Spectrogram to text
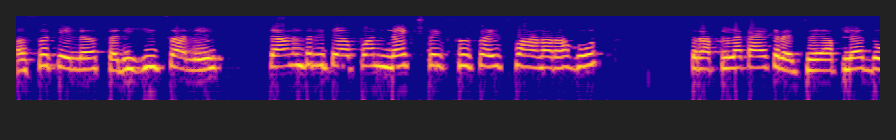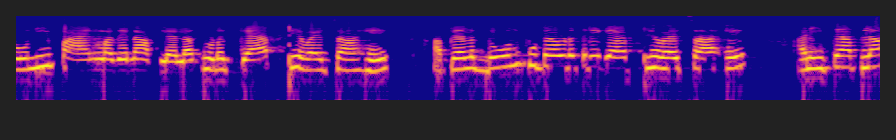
असं केलं तरीही चालेल. त्यानंतर इथे आपण नेक्स्ट एक्सरसाइज पाहणार आहोत. तर आपल्याला काय करायचं आहे आपल्या दोन्ही पायांमध्ये ना आपल्याला थोडं गॅप ठेवायचं आहे. आपल्याला दोन फुटा एवढं तरी गॅप ठेवायचा आहे. आणि इथे आपला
